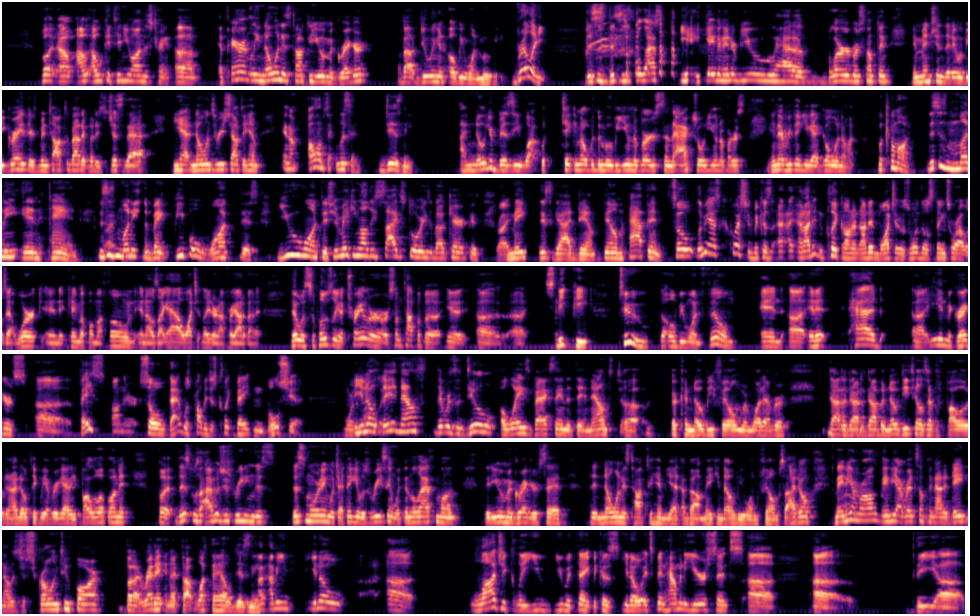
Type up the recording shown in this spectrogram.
But uh, I'll, I will continue on this train. Um, apparently, no one has talked to Ewan McGregor about doing an Obi Wan movie. Really? This is this is the last. he, he gave an interview, had a blurb or something, and mentioned that it would be great. There's been talks about it, but it's just that he had no one's reached out to him. And I'm, all I'm saying, listen, Disney, I know you're busy what, with taking over the movie universe and the actual universe and mm-hmm. everything you got going on. But come on, this is money in hand. This is money in the bank. People want this. You want this. You're making all these side stories about characters. Right. Make this goddamn film happen. So let me ask a question because I, and I didn't click on it and I didn't watch it. It was one of those things where I was at work and it came up on my phone and I was like, ah, I'll watch it later and I forgot about it. There was supposedly a trailer or some type of a, uh uh sneak peek to the Obi Wan film and uh, and it had uh, Ian McGregor's uh, face on there. So that was probably just clickbait and bullshit. More than You know, likely. they announced there was a deal a ways back saying that they announced uh, a Kenobi film and whatever, da da da da da, but no details ever followed, and I don't think we ever got any follow up on it. But this was I was just reading this this morning, which I think it was recent within the last month, that Ewan McGregor said that no one has talked to him yet about making the Obi Wan film. So I don't. Maybe I'm wrong. Maybe I read something out of date and I was just scrolling too far. But I read it and I thought, what the hell, Disney? I, I mean, you know, uh, logically, you you would think because you know it's been how many years since uh, uh, the uh,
